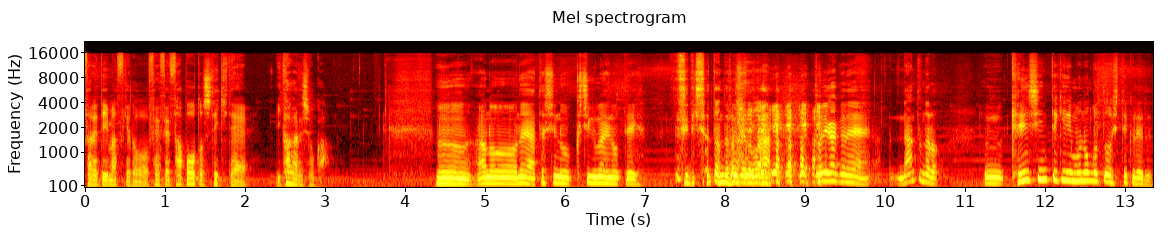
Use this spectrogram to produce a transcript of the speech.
されていますけど先生サポートしてきていかがでしょうか？うんあのね私の口車に乗ってついてきちゃったんだろうけどまあ とにかくねなんて言うんだろう、うん、献身的に物事をしてくれる、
